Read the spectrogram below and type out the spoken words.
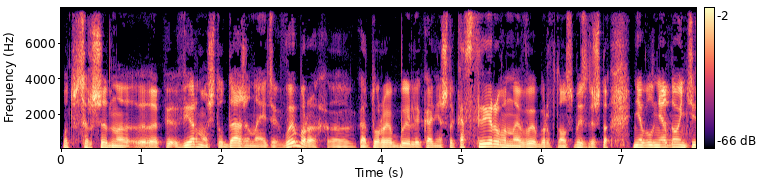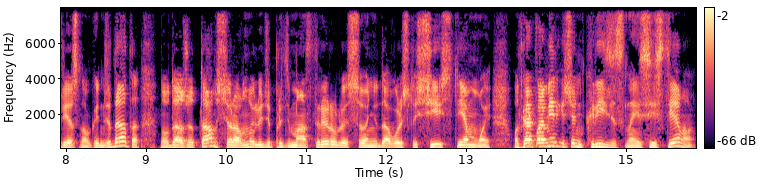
вот совершенно э, верно, что даже на этих выборах, э, которые были, конечно, кастрированные выборы, в том смысле, что не было ни одного интересного кандидата, но даже там все равно люди продемонстрировали свое недовольство системой. Вот как в Америке сегодня кризисная система,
